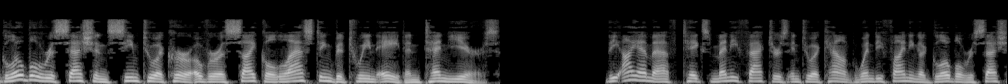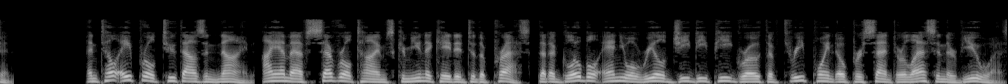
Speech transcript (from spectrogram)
Global recessions seem to occur over a cycle lasting between 8 and 10 years. The IMF takes many factors into account when defining a global recession. Until April 2009, IMF several times communicated to the press, that a global annual real GDP growth of 3.0% or less in their view was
